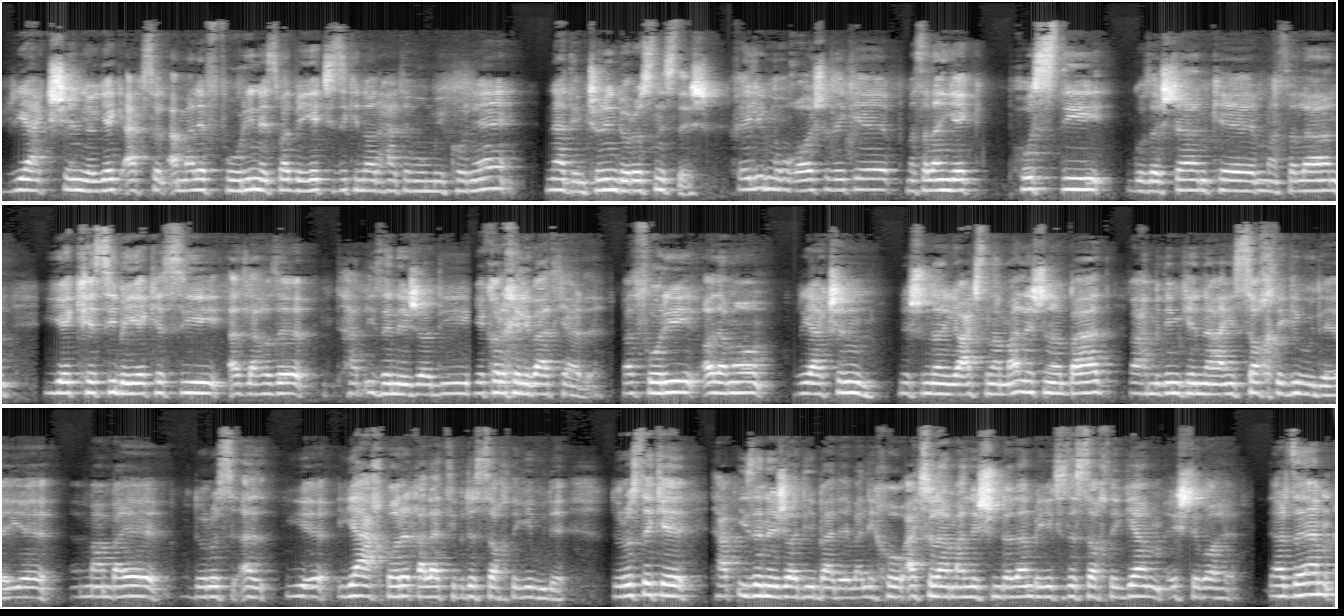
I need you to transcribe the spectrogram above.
ریاکشن یا یک عکس عمل فوری نسبت به یه چیزی که ناراحتمون می‌کنه ندیم چون این درست نیستش. خیلی موقع شده که مثلا یک پستی گذاشتن که مثلا یک کسی به یک کسی از لحاظ تبعیض نژادی یک کار خیلی بد کرده. بعد فوری آدما ریاکشن نشوندن یا عکس عمل نشوندن بعد فهمیدیم که نه این ساختگی بوده. یه منبع درست از یه اخبار غلطی بوده ساختگی بوده. درسته که تبعیض نژادی بده ولی خب عکس عمل نشون دادن به یه چیز ساختگی هم اشتباهه. در ضمن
